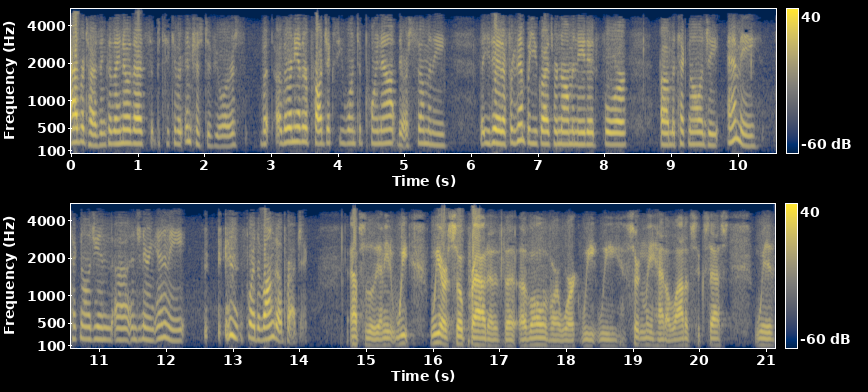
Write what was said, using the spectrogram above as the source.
advertising because I know that's a particular interest of yours. But are there any other projects you want to point out? There are so many that you did. For example, you guys were nominated for um, a technology Emmy, technology and uh, engineering Emmy for the Vongo project. Absolutely. I mean, we we are so proud of uh, of all of our work. We we certainly had a lot of success with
